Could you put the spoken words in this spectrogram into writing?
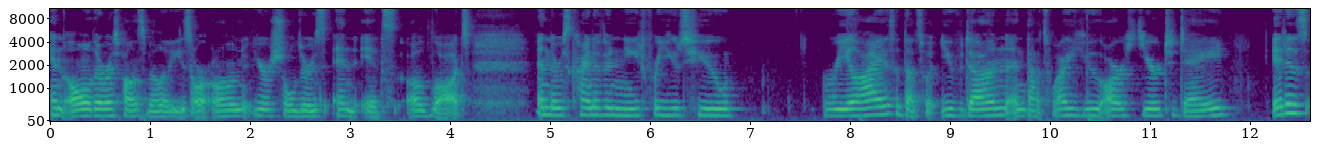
And all the responsibilities are on your shoulders and it's a lot. And there's kind of a need for you to realize that that's what you've done and that's why you are here today. It is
